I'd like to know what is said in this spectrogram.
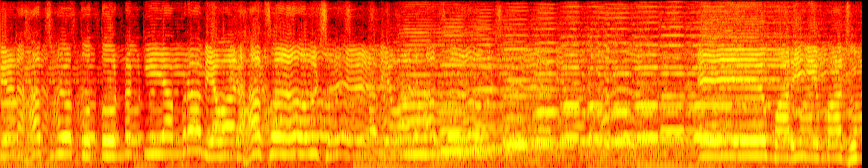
વેણ હાચવ્યો તો તો નક્કી આપણા વ્યવહાર હાચવશે વ્યવહાર મારી માજુમ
